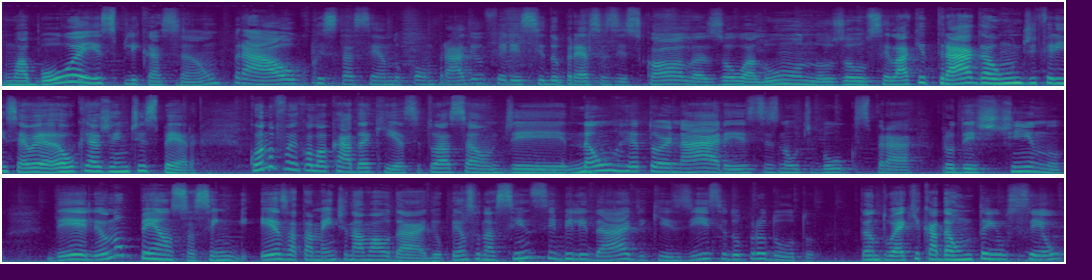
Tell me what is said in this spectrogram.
uma boa explicação para algo que está sendo comprado e oferecido para essas escolas ou alunos ou sei lá que traga um diferencial é, é o que a gente espera. Quando foi colocada aqui a situação de não retornar esses notebooks para o destino dele, eu não penso assim exatamente na maldade, eu penso na sensibilidade que existe do produto. Tanto é que cada um tem o seu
